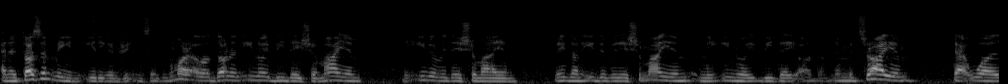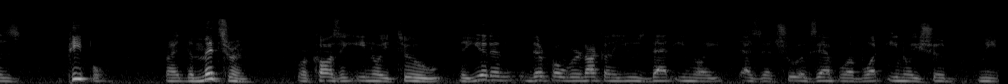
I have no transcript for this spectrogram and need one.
and it doesn't mean eating and drinking. Says the Gemara, Eladon and Inoi bidei shemayim, me Inoi bidei shemayim, me don Inoi bidei shemayim, me Inoi bidei adam. In Mitzrayim, that was people, right? The Mitzrim were causing Inoi to the Yid, and therefore we're not going to use that Inoi as a true example of what Inoi should mean.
